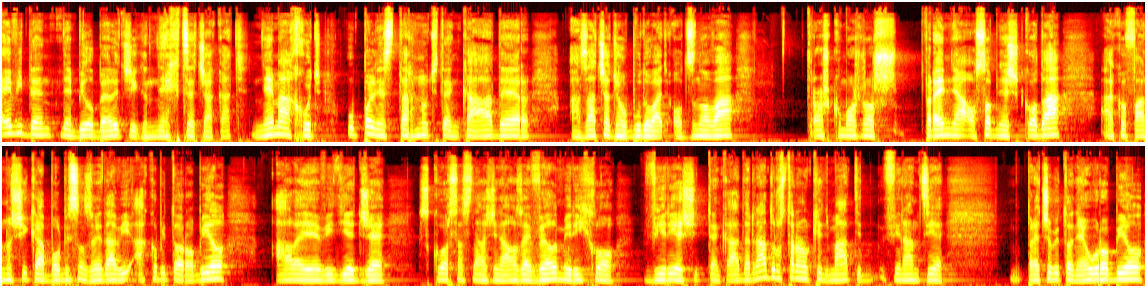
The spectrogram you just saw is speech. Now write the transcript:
evidentne Bill Belichick nechce čakať, nemá chuť úplne strhnúť ten káder a začať ho budovať od znova. Trošku možno pre mňa osobne škoda ako fanušika, bol by som zvedavý, ako by to robil, ale je vidieť, že skôr sa snaží naozaj veľmi rýchlo vyriešiť ten káder. Na druhú stranu, keď máte financie, prečo by to neurobil?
